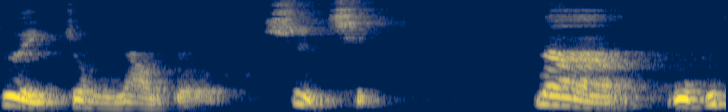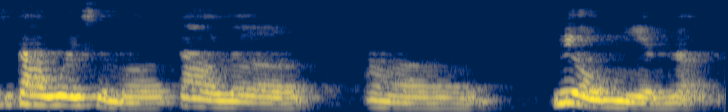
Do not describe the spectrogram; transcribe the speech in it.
最重要的事情。那我不知道为什么到了呃六年了，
